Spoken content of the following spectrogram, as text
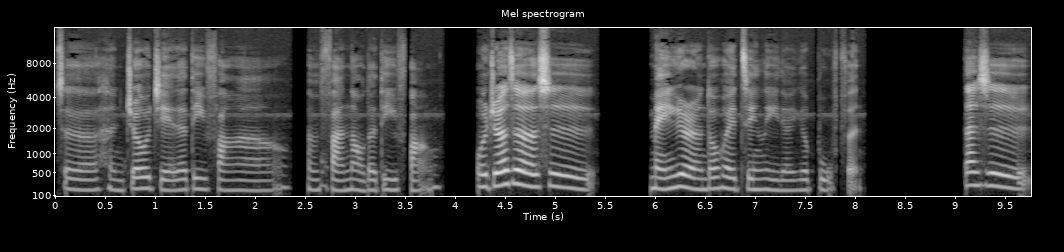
这个很纠结的地方啊，很烦恼的地方。我觉得这是每一个人都会经历的一个部分。但是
